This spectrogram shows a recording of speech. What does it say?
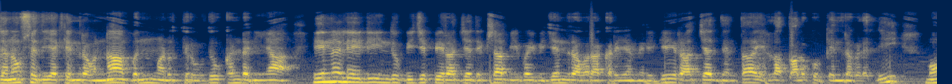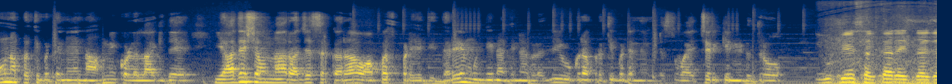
ಜನೌಷಧಿಯ ಕೇಂದ್ರವನ್ನ ಬಂದ್ ಮಾಡುತ್ತಿರುವುದು ಖಂಡನೀಯ. ಹಿನ್ನೆಲೆಯಲ್ಲಿ ಇಂದು ಬಿಜೆಪಿ ರಾಜ್ಯಾಧ್ಯಕ್ಷ ಬಿವೈ ವಿಜೇಂದ್ರ ಅವರ ಕರೆಯ ಮೇರೆಗೆ ರಾಜ್ಯಾದ್ಯಂತ ಎಲ್ಲ ತಾಲೂಕು ಕೇಂದ್ರಗಳಲ್ಲಿ ಮೌನ ಪ್ರತಿಭಟನೆಯನ್ನು ಹಮ್ಮಿಕೊಳ್ಳಲಾಗಿದೆ. ಈ ಆದೇಶವನ್ನ ರಾಜ್ಯ ಸರ್ಕಾರ ವಾಪಸ್ ಪಡೆಯದಿದ್ದರೆ ಮುಂದಿನ ದಿನಗಳಲ್ಲಿ ಉಗ್ರ ಪ್ರತಿಭಟನೆ ನಡೆಸುವ ಎಚ್ಚರಿಕೆ ನೀಡಿದ್ರು. ಯು ಸರ್ಕಾರ ಇದ್ದಾಗ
